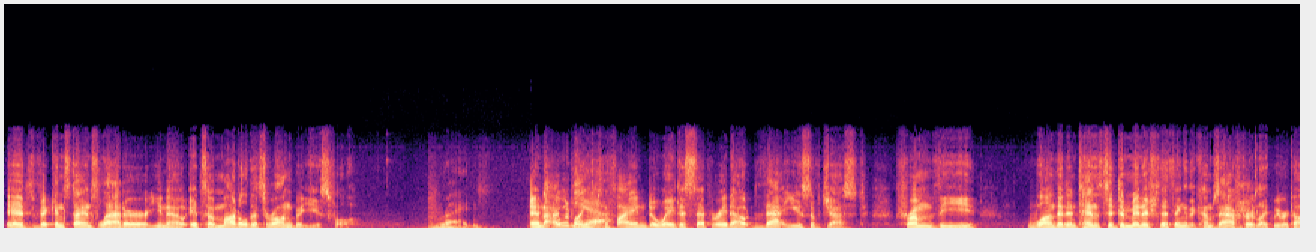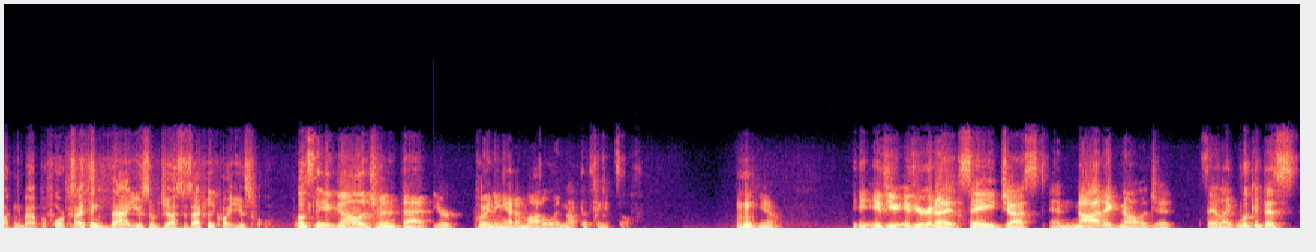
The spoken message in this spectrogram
It's Wittgenstein's ladder. You know, it's a model that's wrong but useful. Right. And I would like yeah. to find a way to separate out that use of just from the one that intends to diminish the thing that comes after it, like we were talking about before. Because I think that use of just is actually quite useful. Well, it's the acknowledgement that you're pointing at a model and not the thing itself. Mm-hmm. You know, if you if you're gonna say just and not acknowledge it, say like, look at this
